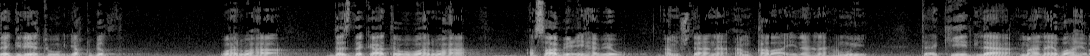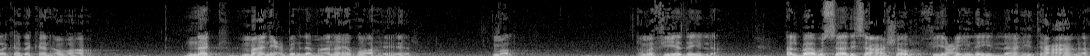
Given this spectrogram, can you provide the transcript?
دەگرێت و یەقبڵ و هەروەها دەست دەکاتەوە و هەروەها ئەسابعی هەبێ و ئەم شتانە ئەم قەڕائینانە هەمووی تەکید لە مانای ظاهرەکە دەکەنەوە نەک مانع بن لە مانای ظاهر مەڵ ئەمە في يدي الله الباب السادس عشر في عيني الله تعالى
